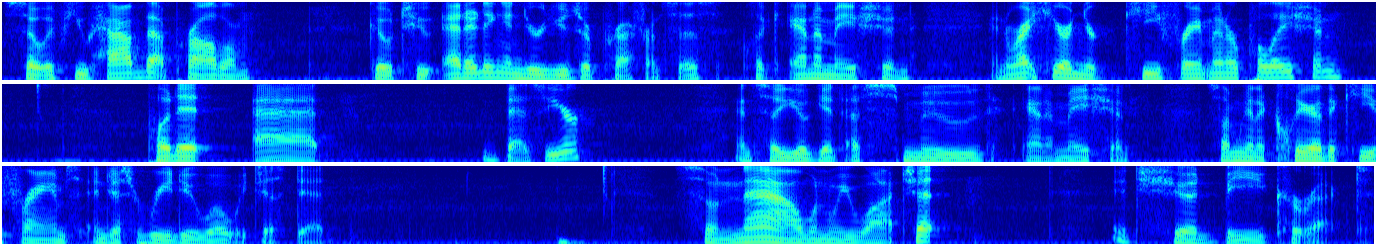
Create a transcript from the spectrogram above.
So if you have that problem, go to editing and your user preferences, click animation, and right here on your keyframe interpolation, put it at Bezier. And so you'll get a smooth animation. So I'm going to clear the keyframes and just redo what we just did. So now when we watch it, it should be correct.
